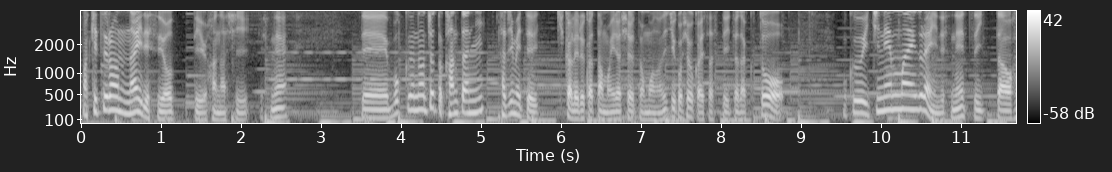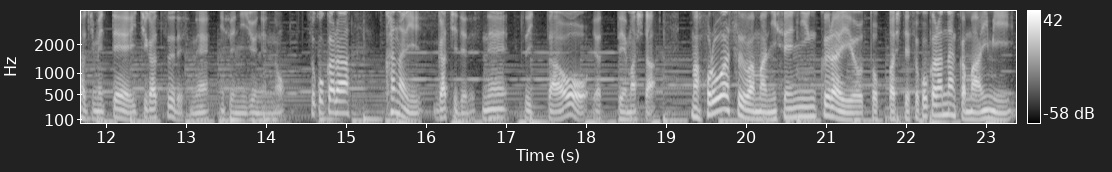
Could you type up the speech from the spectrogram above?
まあ、結論ないですよっていう話ですね。で僕のちょっと簡単に初めて聞かれる方もいらっしゃると思うので自己紹介させていただくと僕1年前ぐらいにですねツイッターを始めて1月ですね2020年のそこからかなりガチでですねツイッターをやってました。まあフォロワー数はま2000人くらいを突破してそこからなんかまあ意味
